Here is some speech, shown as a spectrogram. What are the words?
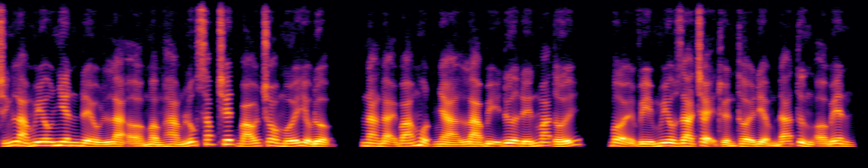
chính là miêu nhiên đều là ở mầm hàm lúc sắp chết báo cho mới hiểu được, nàng đại bá một nhà là bị đưa đến mã tới, bởi vì miêu ra chạy thuyền thời điểm đã từng ở bên.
